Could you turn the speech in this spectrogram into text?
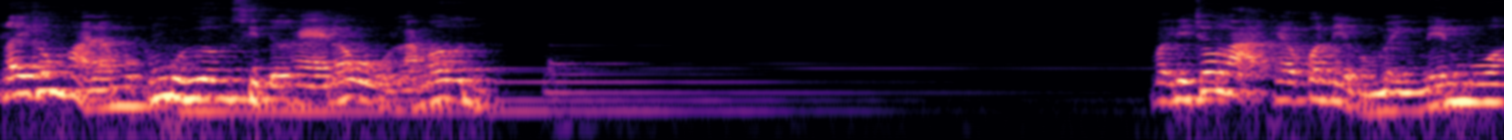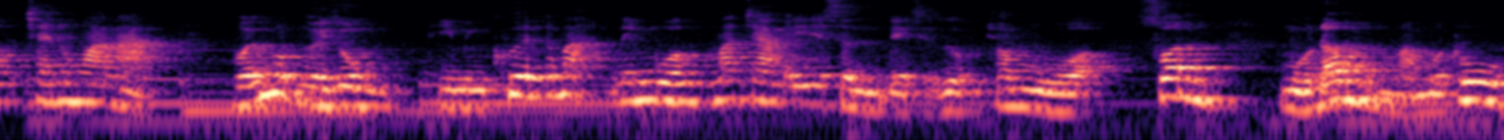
Đây không phải là một cái mùi hương xịt được hè đâu, làm ơn. Vậy thì chốt lại theo quan điểm của mình nên mua chai nước hoa nào. Với một người dùng thì mình khuyên các bạn nên mua matcha meditation để sử dụng cho mùa xuân, mùa đông và mùa thu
